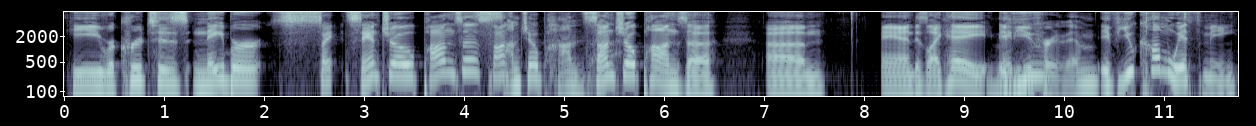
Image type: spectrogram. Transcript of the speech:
he recruits his neighbor Sa- Sancho Panza. San- Sancho Panza. Sancho Panza, um, and is like, "Hey, Maybe if you you've heard of him. if you come with me,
